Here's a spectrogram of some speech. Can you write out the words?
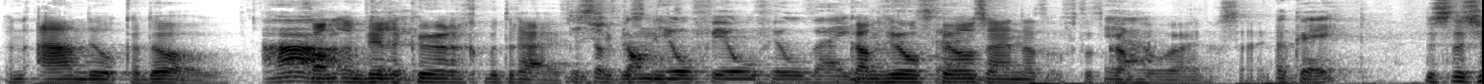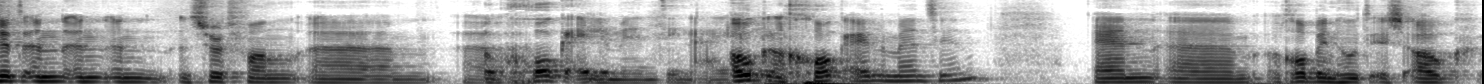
een aandeel cadeau Ah, van een willekeurig bedrijf. Dus je dat kan niet- heel veel of heel weinig kan heel veel zijn, dat, of dat kan heel weinig zijn. Oké, Dus er zit een, een, een, een soort van... eh, ook gokelement in eigenlijk. ook een gokelement in. En ehm Robinhood is ook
